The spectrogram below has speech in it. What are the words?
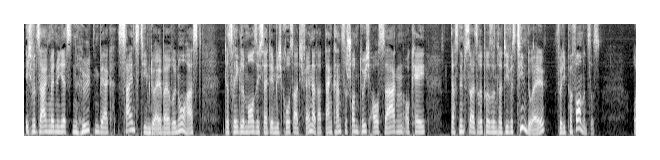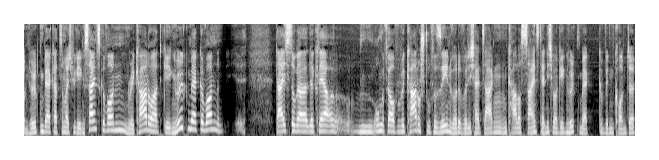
Ich würde sagen, wenn du jetzt ein Hülkenberg-Science-Team-Duell bei Renault hast, das Reglement sich seitdem nicht großartig verändert hat, dann kannst du schon durchaus sagen, okay, das nimmst du als repräsentatives Teamduell für die Performances. Und Hülkenberg hat zum Beispiel gegen Sainz gewonnen, Ricardo hat gegen Hülkenberg gewonnen. Äh, da ich sogar Leclerc äh, ungefähr auf Ricardo-Stufe sehen würde, würde ich halt sagen, Carlos Sainz, der nicht mal gegen Hülkenberg gewinnen konnte,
